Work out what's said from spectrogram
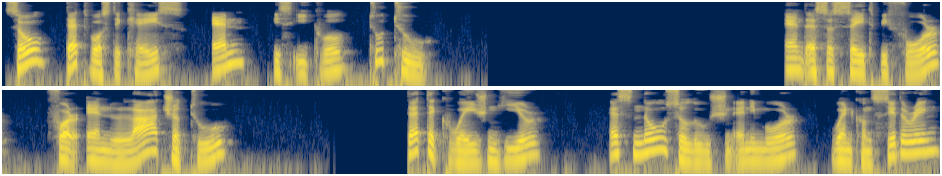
So that was the case n is equal to 2. And as I said before, for n larger 2, that equation here has no solution anymore when considering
